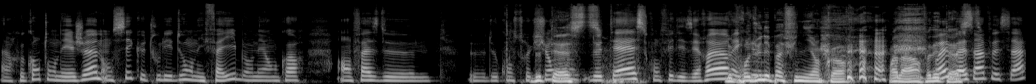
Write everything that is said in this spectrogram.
Alors que quand on est jeune, on sait que tous les deux on est faillible, on est encore en phase de de, de construction, de test, qu'on fait des erreurs. Le et produit que- n'est pas fini encore. voilà, on fait des Ouais, bah, tests. c'est un peu ça.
